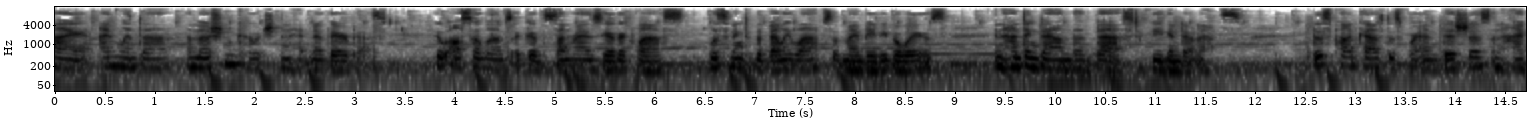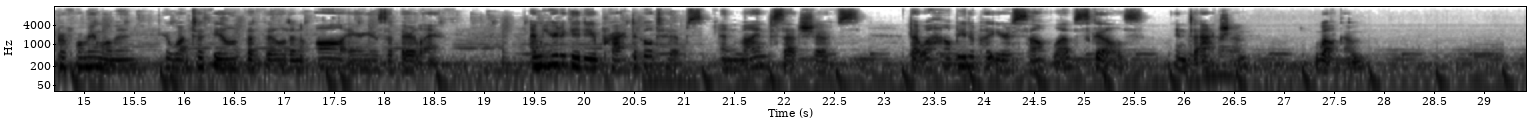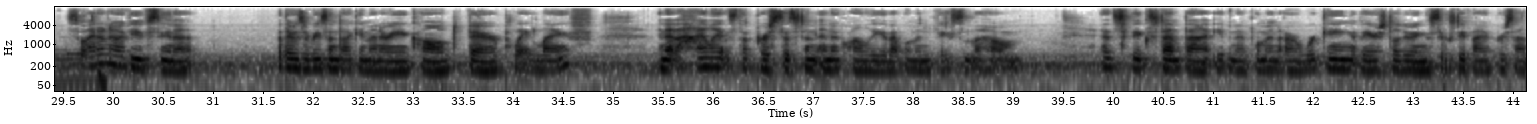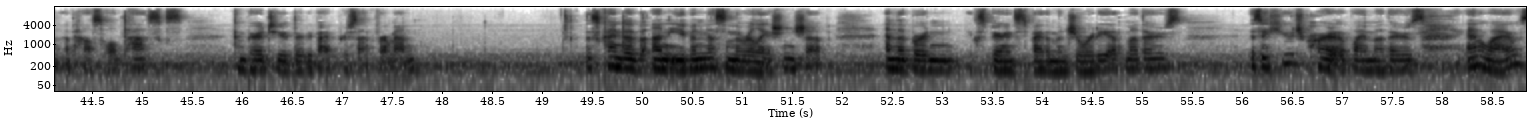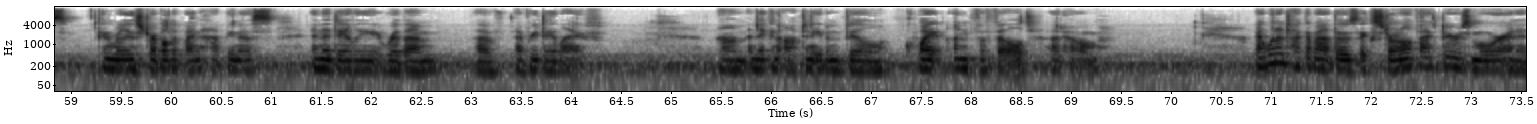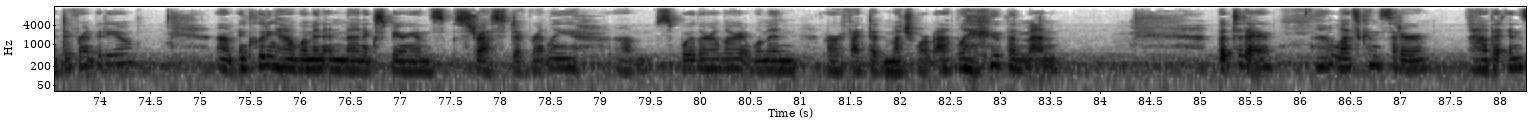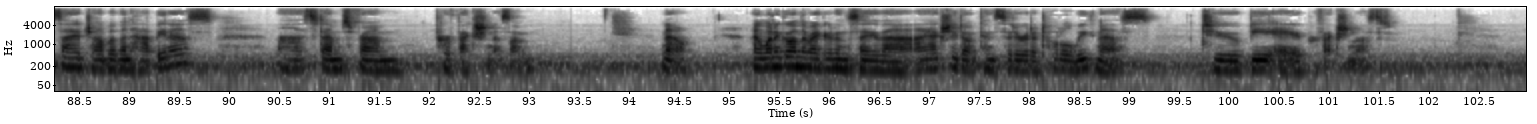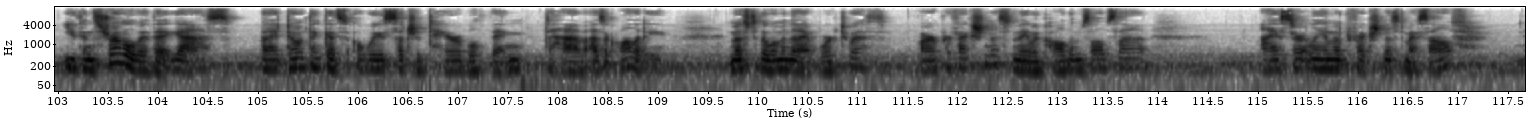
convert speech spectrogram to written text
Hi, I'm Linda, a motion coach and hypnotherapist who also loves a good sunrise yoga class, listening to the belly laughs of my baby boys, and hunting down the best vegan donuts. This podcast is for ambitious and high performing women who want to feel fulfilled in all areas of their life. I'm here to give you practical tips and mindset shifts that will help you to put your self love skills into action. Welcome. So, I don't know if you've seen it, but there was a recent documentary called Fair Play Life, and it highlights the persistent inequality that women face in the home. It's to the extent that even if women are working, they are still doing 65% of household tasks compared to 35% for men. This kind of unevenness in the relationship and the burden experienced by the majority of mothers is a huge part of why mothers and wives can really struggle to find happiness in the daily rhythm of everyday life. Um, and they can often even feel quite unfulfilled at home. I want to talk about those external factors more in a different video, um, including how women and men experience stress differently. Um, spoiler alert, women are affected much more badly than men. But today, let's consider how the inside job of unhappiness uh, stems from perfectionism. Now, I want to go on the record and say that I actually don't consider it a total weakness to be a perfectionist. You can struggle with it, yes, but I don't think it's always such a terrible thing to have as a quality. Most of the women that I've worked with are perfectionists and they would call themselves that. I certainly am a perfectionist myself.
